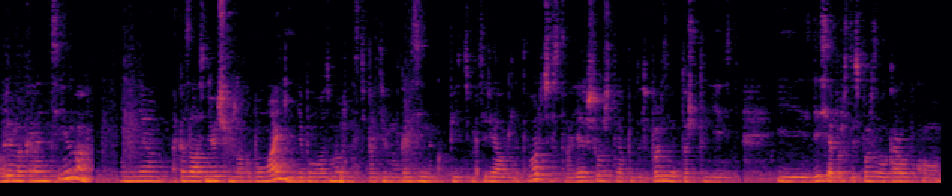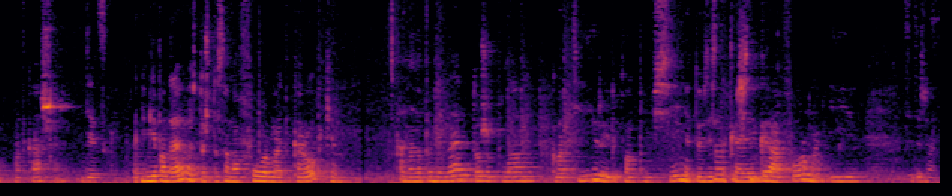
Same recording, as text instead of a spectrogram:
Во время карантина у меня оказалось не очень много бумаги, не было возможности пойти в магазин и купить материал для творчества. Я решила, что я буду использовать то, что есть. И здесь я просто использовала коробку от каши детской. И мне понравилось то, что сама форма этой коробки, она напоминает тоже план квартиры или план помещения. То есть здесь Отлично. такая игра формы и содержания.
